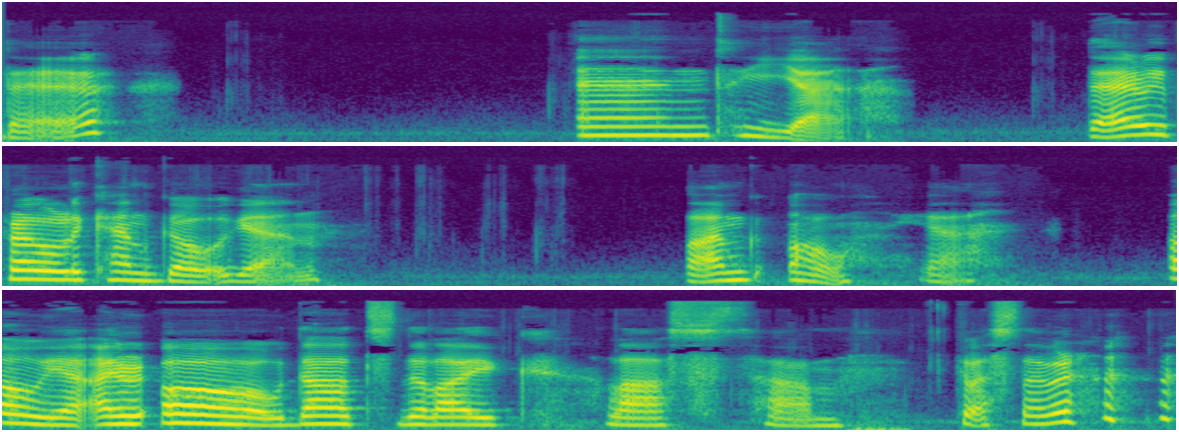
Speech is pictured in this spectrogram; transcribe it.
There. And yeah. There we probably can't go again. So I'm oh, yeah. Oh yeah, I oh, that's the like last um quest ever.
